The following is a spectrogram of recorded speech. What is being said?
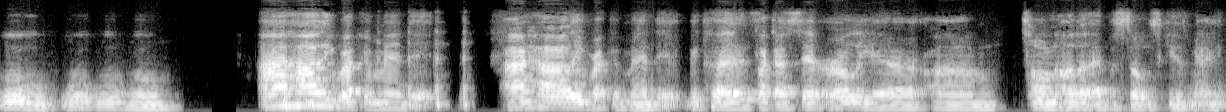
Ooh, ooh, ooh, ooh. I highly recommend it. I highly recommend it because, like I said earlier, um, on the other episode, excuse me,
